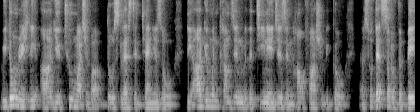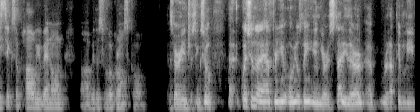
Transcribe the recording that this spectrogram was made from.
we don't really argue too much about those less than 10 years old. The argument comes in with the teenagers and how far should we go. Uh, so that's sort of the basics of how we went on uh, with the Sauvegrain score. That's very interesting. So, uh, question that I have for you, obviously, in your study, there are uh, relatively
